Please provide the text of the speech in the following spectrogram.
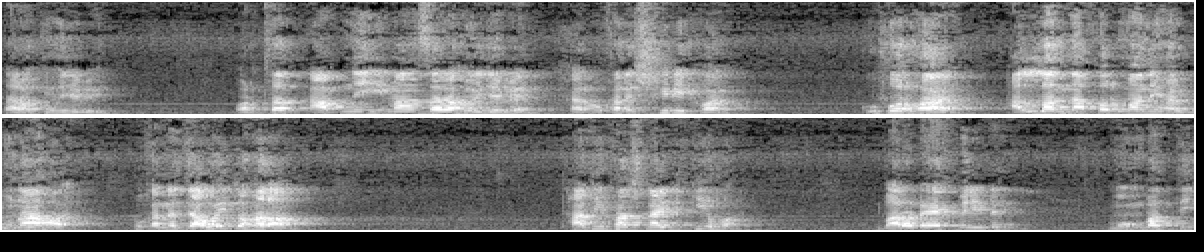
তারাও কি হয়ে যাবে? অর্থাৎ আপনি ইমান সারা হয়ে যাবেন, কারণ ওখানে শিরিক হয়, কুফর হয় আল্লাহ নাফরমানি হয়, গুনাহ হয়, ওখানে যাওয়াই তো হারাম। থার্টি ফার্স্ট নাইট কি হয়? বারোটা এক মিনিটে মোমবাতি,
